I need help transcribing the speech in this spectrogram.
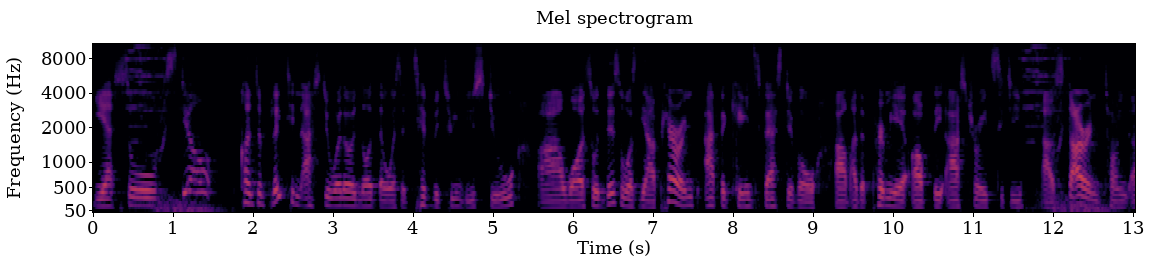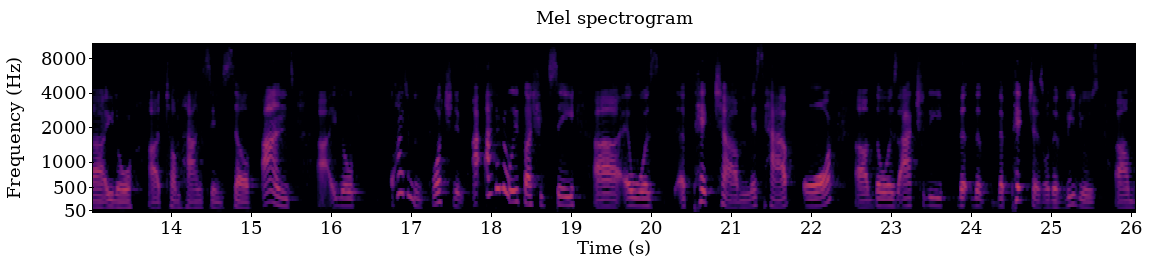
Yeah, so still contemplating as to whether or not there was a tiff between these two. Uh, well, so this was the appearance at the Cannes Festival um, at the premiere of the Asteroid City, uh, starring Tom, uh, you know, uh, Tom Hanks himself, and uh, you know quite unfortunate. I, I don't know if I should say uh, it was a picture mishap or uh, there was actually the, the, the pictures or the videos um,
